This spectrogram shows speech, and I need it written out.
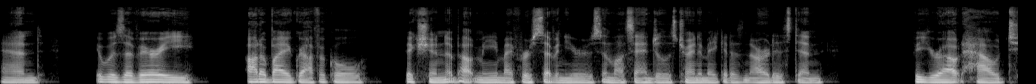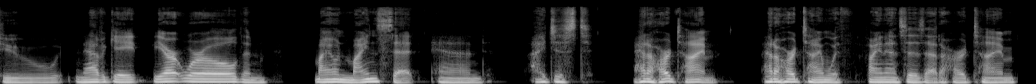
And it was a very autobiographical fiction about me, my first seven years in Los Angeles, trying to make it as an artist and figure out how to navigate the art world and my own mindset. And I just had a hard time. I had a hard time with finances. I had a hard time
